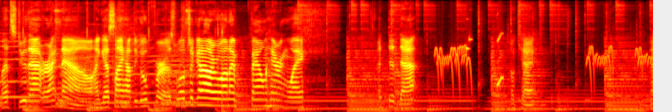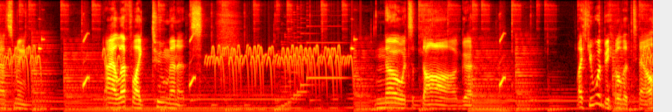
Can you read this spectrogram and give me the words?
let's do that right now. I guess I have to go first. Well, check it out, everyone. I found Herringway. I did that. Okay. That's me. I left like two minutes. No, it's a dog. Like, you would be able to tell.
